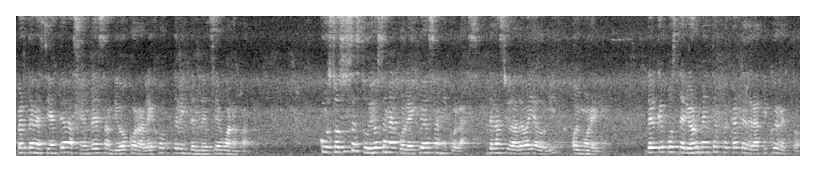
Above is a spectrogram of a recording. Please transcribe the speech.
perteneciente a la hacienda de San Diego Corralejo de la Intendencia de Guanajuato. Cursó sus estudios en el Colegio de San Nicolás, de la ciudad de Valladolid, hoy Morelia, del que posteriormente fue catedrático y rector.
